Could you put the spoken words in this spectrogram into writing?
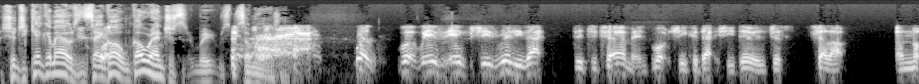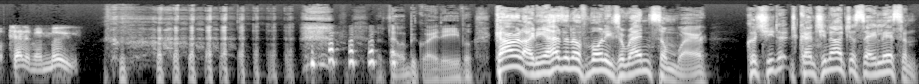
Should she kick him out and say, "Go, go rent somewhere"? else? well, well, if if she's really that determined, what she could actually do is just sell up and not tell him and move. That would be quite evil. Caroline, he has enough money to rent somewhere. Could she? Can she not just say, "Listen,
